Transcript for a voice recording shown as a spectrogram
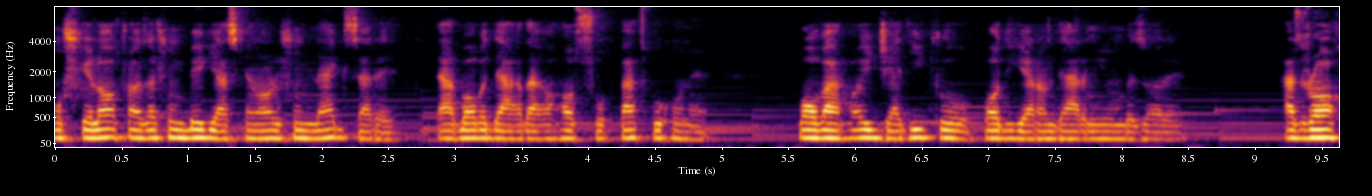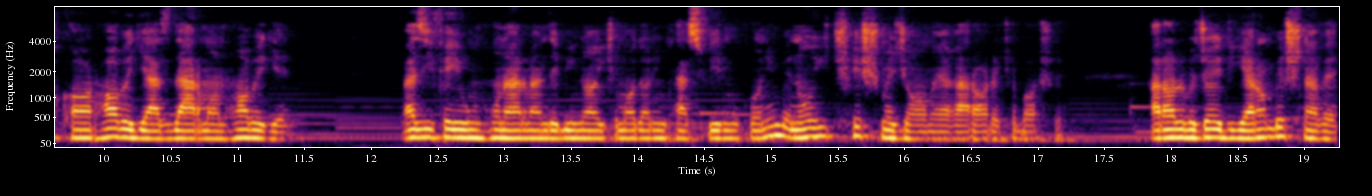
مشکلات رو ازشون بگی از کنارشون نگذره. در باب دقدقه ها صحبت بکنه. باورهای جدید رو با دیگران در میون بذاره. از راهکارها بگه از درمانها بگه وظیفه اون هنرمند بینایی که ما داریم تصویر می‌کنیم به نوعی چشم جامعه قراره که باشه. قراره به جای دیگران بشنوه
